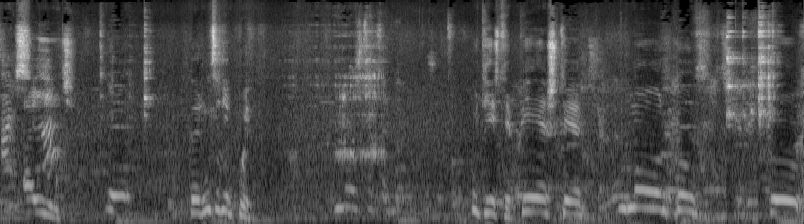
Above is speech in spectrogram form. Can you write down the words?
Așa? Aici. Cărniță de pui. Nu știu ce Uite, este pește, morcov, uh,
